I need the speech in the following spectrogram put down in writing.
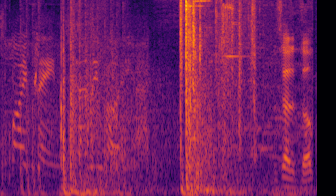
Spy plane standing by. Is that a double?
